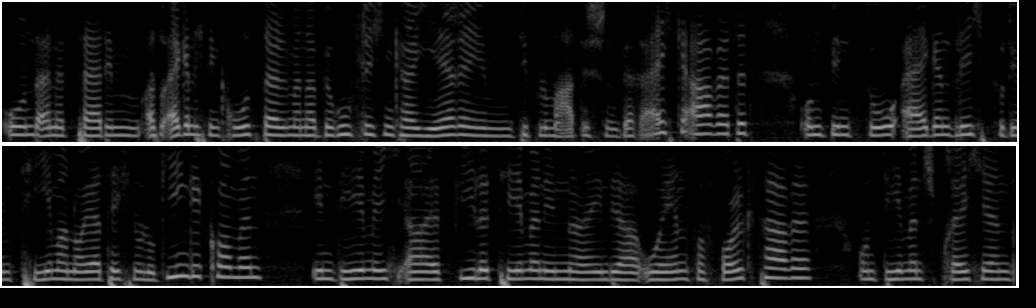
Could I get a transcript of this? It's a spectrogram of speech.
und eine Zeit im, also eigentlich den Großteil meiner beruflichen Karriere im diplomatischen Bereich gearbeitet und bin so eigentlich zu dem Thema neuer Technologien gekommen, indem ich äh, viele Themen in, äh, in der UN verfolgt habe und dementsprechend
